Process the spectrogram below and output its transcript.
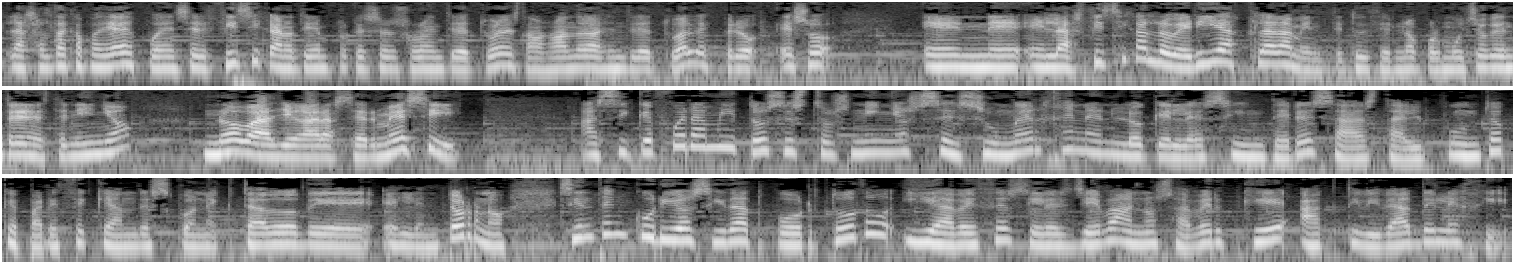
las altas capacidades pueden ser físicas, no tienen por qué ser solo intelectuales, estamos hablando de las intelectuales, pero eso en, en las físicas lo verías claramente. Tú dices, no, por mucho que entrene este niño, no va a llegar a ser Messi. Así que fuera mitos, estos niños se sumergen en lo que les interesa hasta el punto que parece que han desconectado del entorno. Sienten curiosidad por todo y a veces les lleva a no saber qué actividad elegir.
